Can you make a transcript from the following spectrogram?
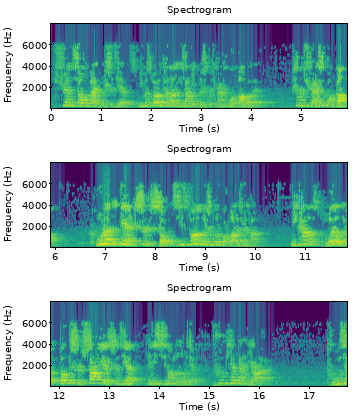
喧嚣的外部世界，你们所有看到影响你们的，是不是全是广告？各位，是不是全是广告？无论的电视、手机，所有东西是不是都是广告在宣传？你看到的所有的都是商业世界给你洗脑的东西，铺天盖地而来，图像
